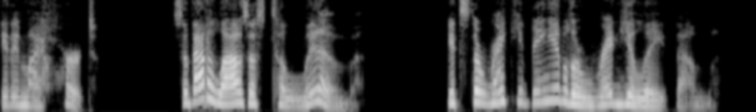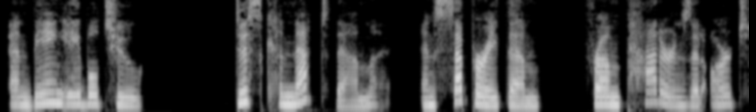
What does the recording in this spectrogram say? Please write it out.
it in my heart. So that allows us to live. It's the regu- being able to regulate them and being able to disconnect them and separate them from patterns that aren't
